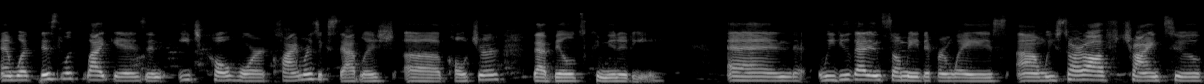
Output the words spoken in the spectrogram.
And what this looks like is in each cohort, climbers establish a culture that builds community. And we do that in so many different ways. Um, we start off trying to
